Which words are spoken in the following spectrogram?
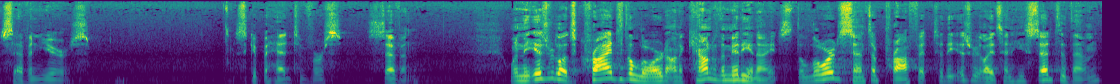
seven years. Skip ahead to verse 7. When the Israelites cried to the Lord on account of the Midianites, the Lord sent a prophet to the Israelites, and he said to them,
